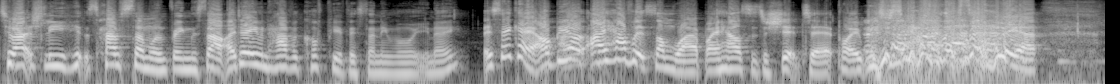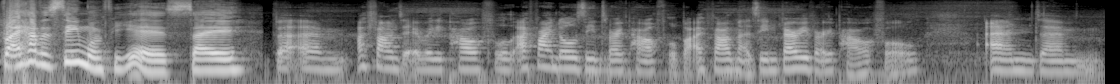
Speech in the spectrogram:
to actually have someone bring this out, I don't even have a copy of this anymore. You know, it's okay. I'll be. I have it somewhere. My house is a shit tip. I we discussed this earlier, but I haven't seen one for years. So But um, I found it a really powerful. I find all zines very powerful, but I found that zine very, very powerful. And um,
